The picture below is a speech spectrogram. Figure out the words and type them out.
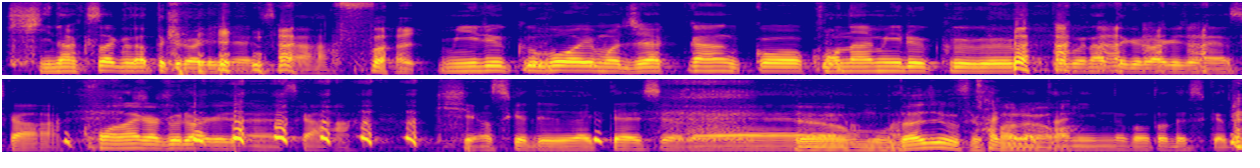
きな臭くなってくるわけじゃないですか。はい。ミルクボーイも若干こう粉ミルクっぽくなってくるわけじゃないですか。粉がくるわけじゃないですか。気をつけていただきたいですよね。いやもう大丈夫ですよ他人のことですけど。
